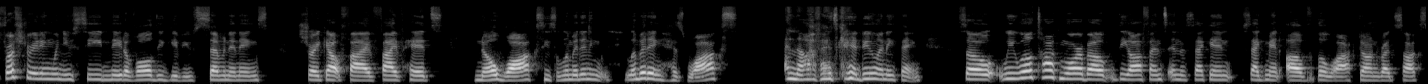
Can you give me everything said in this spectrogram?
frustrating when you see Nate Eovaldi give you seven innings, strike out five, five hits, no walks. He's limiting limiting his walks, and the offense can't do anything. So we will talk more about the offense in the second segment of the Locked On Red Sox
